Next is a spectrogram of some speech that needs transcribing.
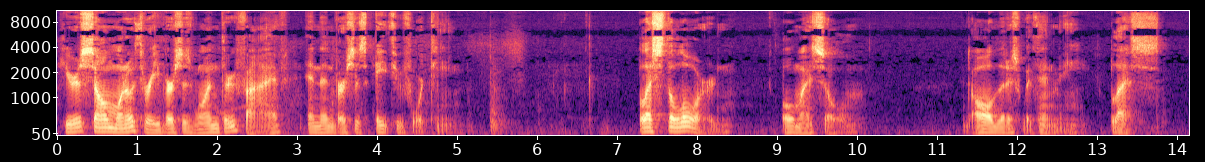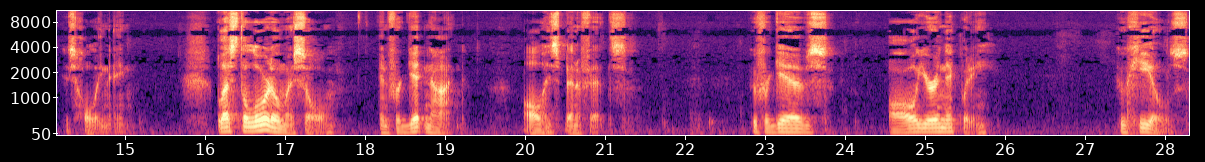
here's Psalm 103, verses 1 through 5, and then verses 8 through 14. Bless the Lord, O my soul, and all that is within me. Bless his holy name. Bless the Lord, O my soul, and forget not all his benefits, who forgives all your iniquity, who heals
